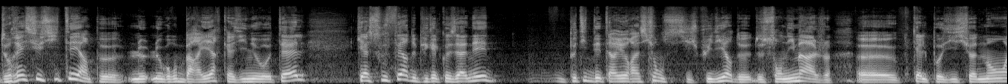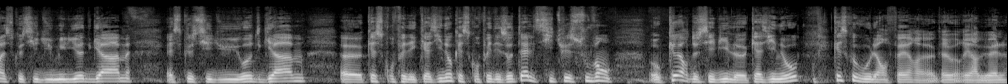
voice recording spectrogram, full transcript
de ressusciter un peu le, groupe Barrière, Casino Hôtel, qui a souffert depuis quelques années une petite détérioration, si je puis dire, de, son image. Euh, quel positionnement? Est-ce que c'est du milieu de gamme? Est-ce que c'est du haut de gamme? Euh, Qu'est-ce qu'on fait des casinos? Qu'est-ce qu'on fait des hôtels Situés souvent au cœur de ces villes casinos, qu'est-ce que vous voulez en faire, euh, Grégory Rabuel?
